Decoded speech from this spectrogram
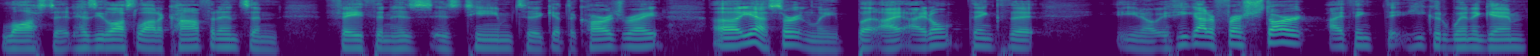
lost it. Has he lost a lot of confidence and faith in his, his team to get the cars right? Uh, yeah, certainly. But I, I don't think that – you know, if he got a fresh start, I think that he could win again,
